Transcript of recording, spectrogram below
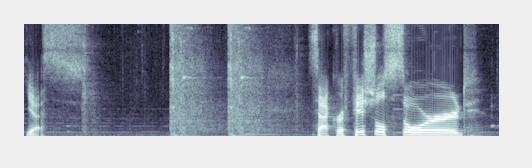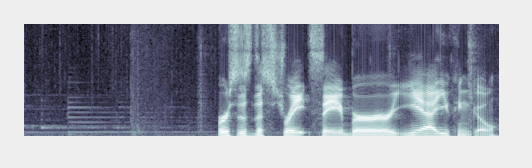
Yes. Sacrificial sword versus the straight saber. Yeah, you can go.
